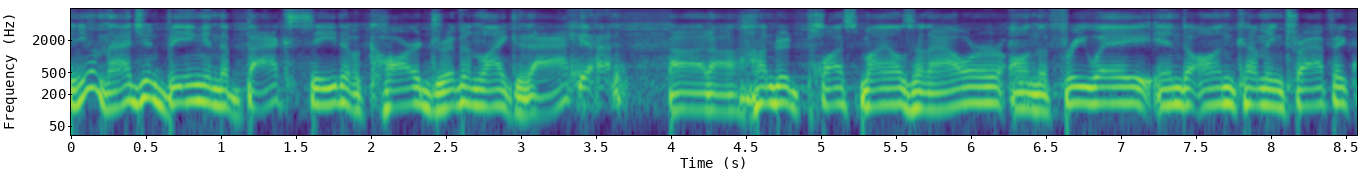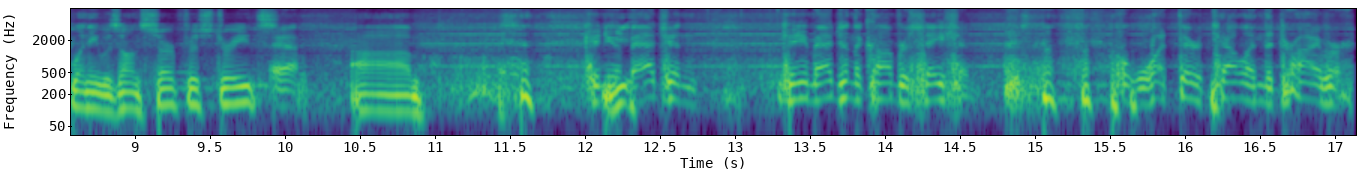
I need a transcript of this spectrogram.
Can you imagine being in the back seat of a car driven like that? Yeah. At 100 plus miles an hour on the freeway into oncoming traffic when he was on surface streets. Yeah. Um, Can you Ye- imagine? Can you imagine the conversation? what they're telling the driver,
